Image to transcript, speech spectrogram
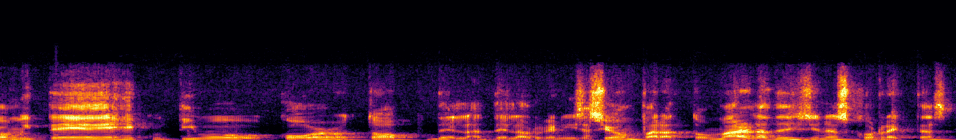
comité ejecutivo core o top de la, de la organización para tomar las decisiones correctas,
